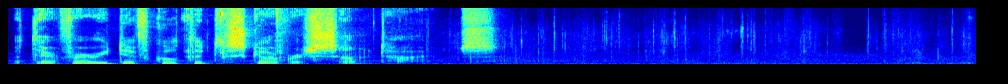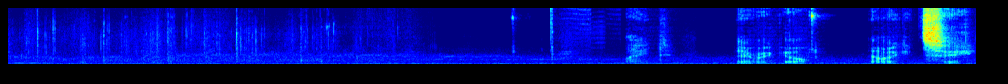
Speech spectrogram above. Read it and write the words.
But they're very difficult to discover sometimes. Light. There we go. Now we can see.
